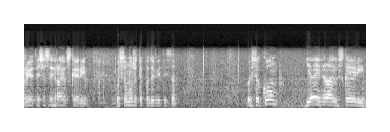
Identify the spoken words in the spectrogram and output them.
Привіт, я зараз граю в Skyrim. Ось ви можете подивитися. Ось комп, я граю в Skyrim.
